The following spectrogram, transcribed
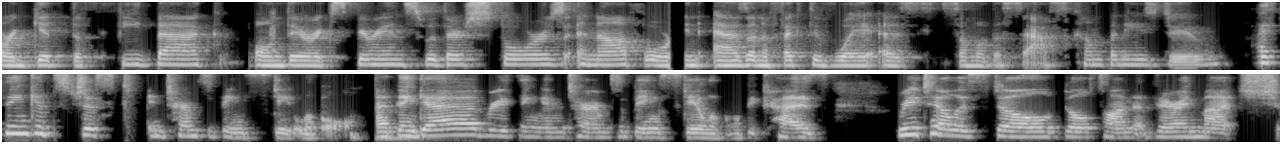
or get the feedback on their experience with their stores enough or in as an effective way as some of the SaaS companies do? I think it's just in terms of being scalable. I think everything in terms of being scalable because retail is still built on very much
